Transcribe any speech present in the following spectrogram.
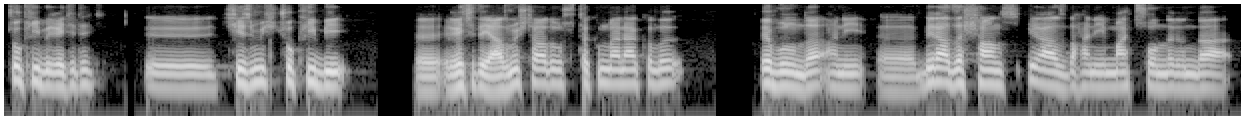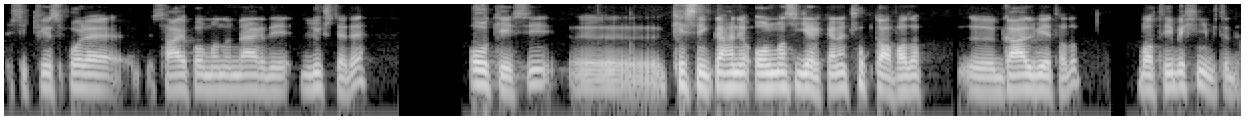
Çok iyi bir reçete e, çizmiş, çok iyi bir e, reçete yazmış daha doğrusu takımla alakalı ve bunun da hani e, biraz da şans, biraz da hani maç sonlarında işte Chris Paul'e sahip olmanın verdiği lüksle de OKC e, kesinlikle hani olması gerekenden çok daha fazla e, galibiyet alıp Batı'yı 5. bitirdi.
